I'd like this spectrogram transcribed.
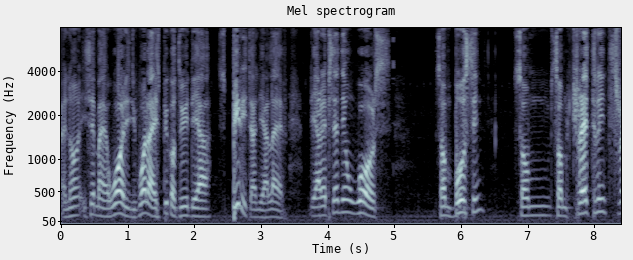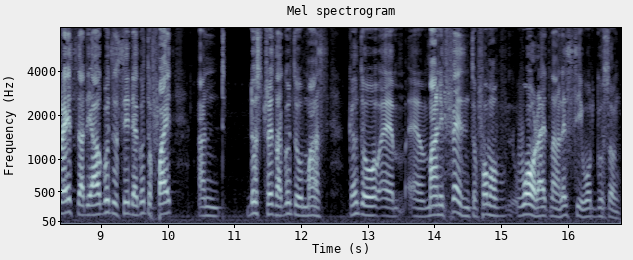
You know, he said, My word is what I speak unto you, they are spirit and they are life. They are representing words, some boasting, some some threatening threats that they are going to say they're going to fight, and those threats are going to mass going to um, uh, manifest into form of war right now. Let's see what goes on.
